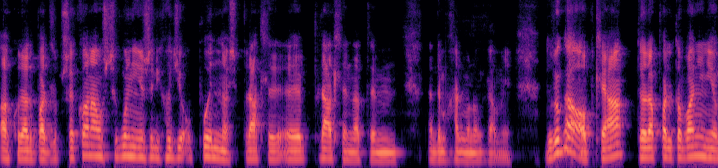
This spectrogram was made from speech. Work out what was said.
akurat bardzo przekonał, szczególnie jeżeli chodzi o płynność pracy, pracy na, tym, na tym harmonogramie. Druga opcja to raportowanie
